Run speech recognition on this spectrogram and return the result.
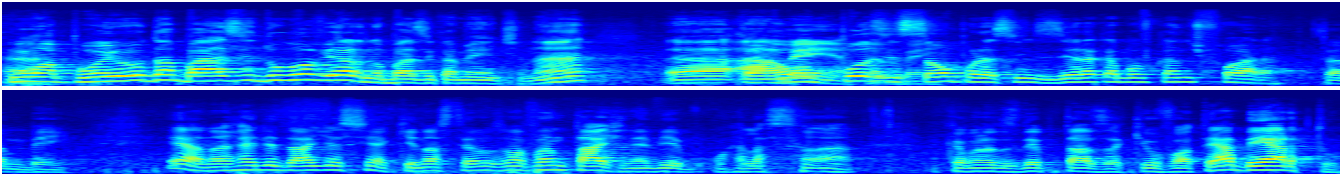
com é. o apoio da base do governo, basicamente, né? Uh, a oposição, também. por assim dizer, acabou ficando de fora. Também. É, na realidade, assim, aqui nós temos uma vantagem, né, Bibo, com relação à Câmara dos Deputados. Aqui o voto é aberto.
